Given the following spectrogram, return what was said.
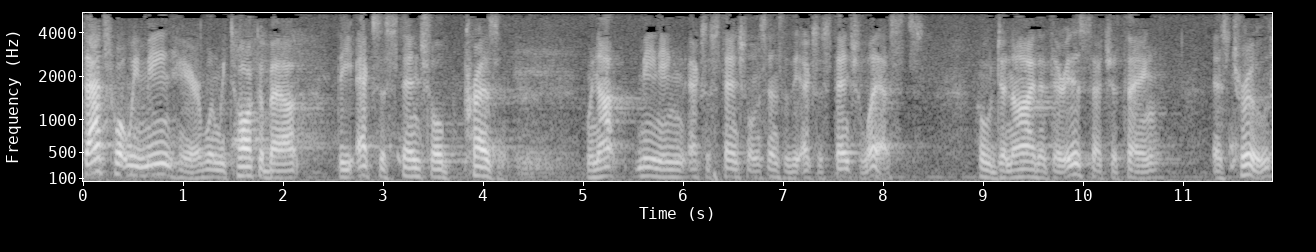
that's what we mean here when we talk about the existential present. We're not meaning existential in the sense of the existentialists who deny that there is such a thing as truth.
